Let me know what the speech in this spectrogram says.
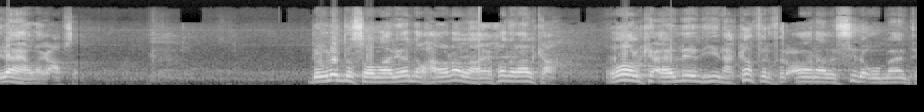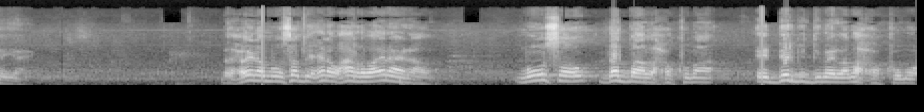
ilaahay ha laga cabsado dowladda soomaaliyeedna waxaan odhan lahaa ee federaalka roolka aad leedihiin ha ka firfircoonaada sida uu maanta yahay. Madaxweyne muuse bixina waxaan rabaa inaan idhaahdo muusow dad baa la xukumaa ee derbi dumay lama xukumo.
